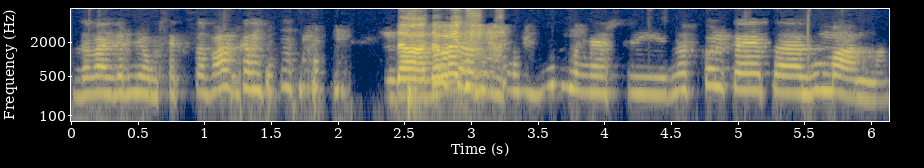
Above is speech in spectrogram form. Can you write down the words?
Давай вернемся к собакам. Да, давай. Думаешь, и насколько это гуманно?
